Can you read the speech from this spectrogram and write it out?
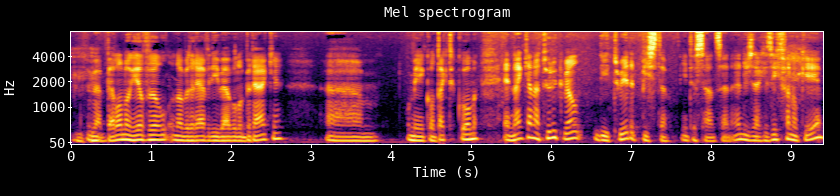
Mm -hmm. Wij bellen nog heel veel naar bedrijven die wij willen bereiken om mee in contact te komen. En dan kan natuurlijk wel die tweede piste interessant zijn. Hè? Dus dat je zegt van oké,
